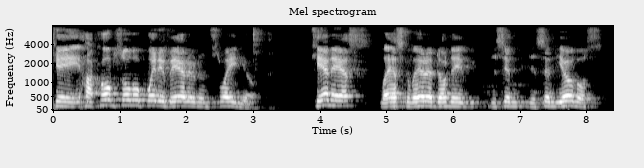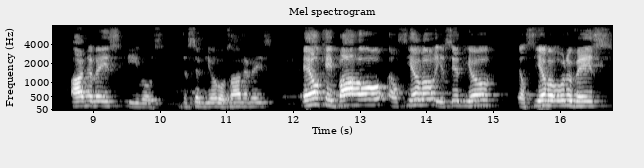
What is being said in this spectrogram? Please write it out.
que Jacob solo puede ver en un sueño? ¿Quién es la escalera donde descendió los ángeles y los descendió los ángeles? El que bajó al cielo y ascendió el cielo una vez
